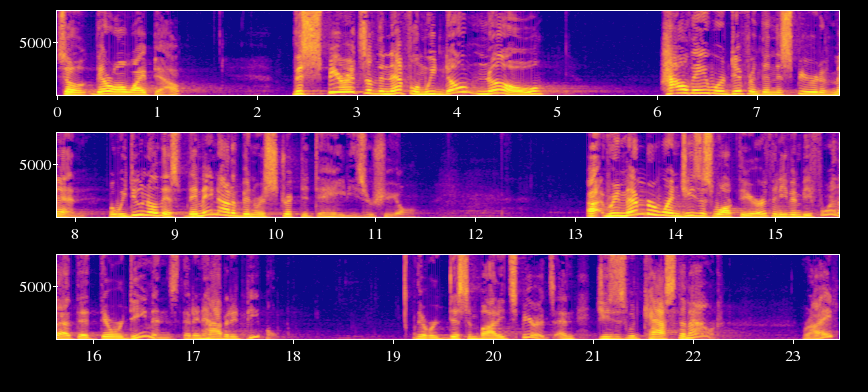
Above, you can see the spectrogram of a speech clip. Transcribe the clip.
So they're all wiped out. The spirits of the Nephilim, we don't know how they were different than the spirit of men. But we do know this they may not have been restricted to Hades or Sheol. Uh, remember when Jesus walked the earth, and even before that, that there were demons that inhabited people there were disembodied spirits, and Jesus would cast them out, right?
